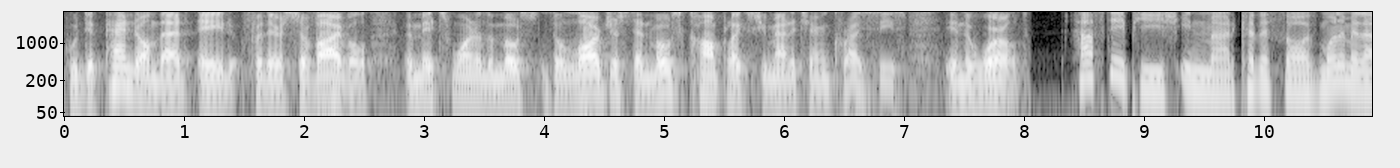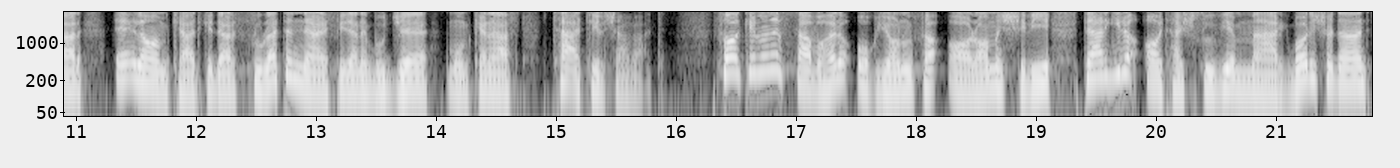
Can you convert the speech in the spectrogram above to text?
who depend on that aid for their survival amidst one of the most, the largest and most complex humanitarian crises in the world. هفته پیش این مرکز سازمان ملل اعلام کرد که در صورت نرسیدن بودجه ممکن است تعطیل شود. ساکنان سواحل اقیانوس آرام شیلی درگیر آتش سوزی مرگباری شدند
